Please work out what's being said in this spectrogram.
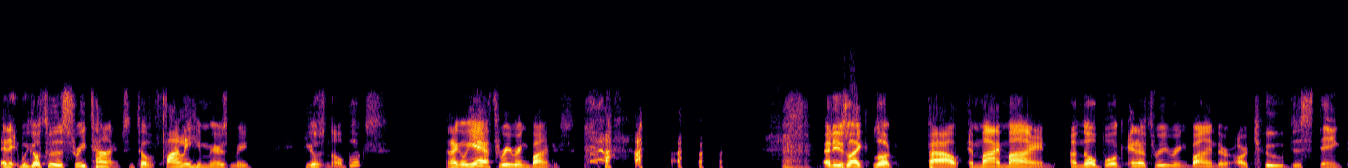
And it, we go through this three times until finally he mirrors me. He goes, notebooks? And I go, yeah, three ring binders. and he's like, look, pal, in my mind, a notebook and a three ring binder are two distinct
